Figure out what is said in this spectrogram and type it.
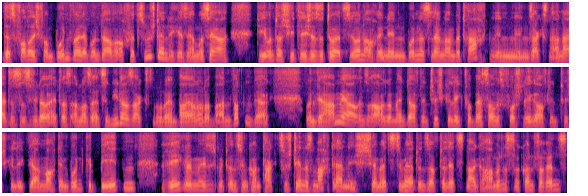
Das fordere ich vom Bund, weil der Bund auch für zuständig ist. Er muss ja die unterschiedliche Situation auch in den Bundesländern betrachten. In, in Sachsen-Anhalt ist es wieder etwas anders als in Niedersachsen oder in Bayern oder Baden-Württemberg. Und wir haben ja unsere Argumente auf den Tisch gelegt, Verbesserungsvorschläge auf den Tisch gelegt. Wir haben auch den Bund gebeten, regelmäßig mit uns in Kontakt zu stehen. Das macht er nicht. Herr Metztemir hat uns auf der letzten Agrarministerkonferenz,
